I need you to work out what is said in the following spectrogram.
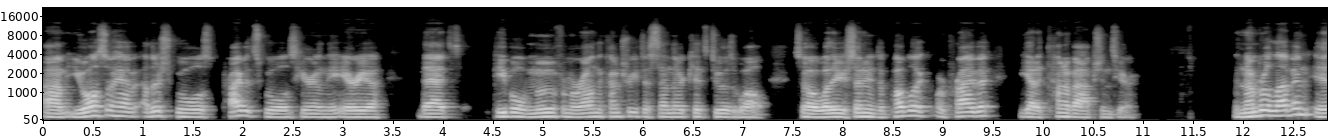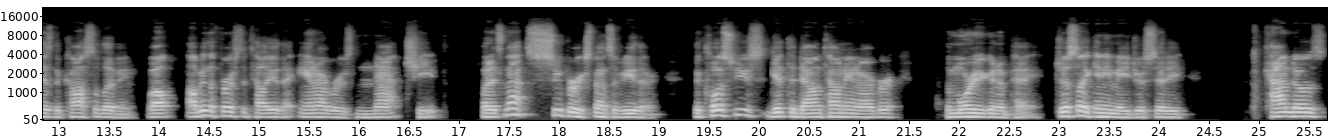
Um, you also have other schools, private schools here in the area that people move from around the country to send their kids to as well. So whether you're sending it to public or private, you got a ton of options here. The number 11 is the cost of living. Well, I'll be the first to tell you that Ann Arbor is not cheap, but it's not super expensive either. The closer you get to downtown Ann Arbor, the more you're going to pay. Just like any major city, condos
